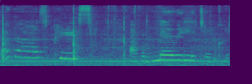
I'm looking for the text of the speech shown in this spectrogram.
Bye, guys. Peace. Have a merry little Christmas.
